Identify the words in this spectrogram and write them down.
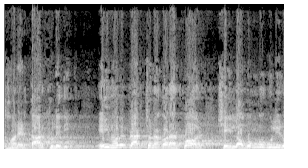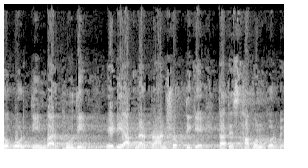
ধনের তার খুলে দিক। এইভাবে প্রার্থনা করার পর সেই লবঙ্গগুলির ওপর তিনবার ফু দিন। এটি আপনার প্রাণশক্তিকে তাতে স্থাপন করবে।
